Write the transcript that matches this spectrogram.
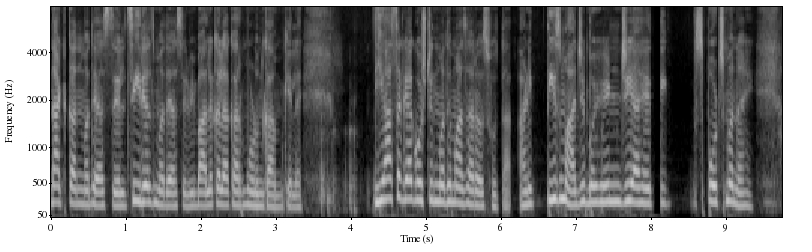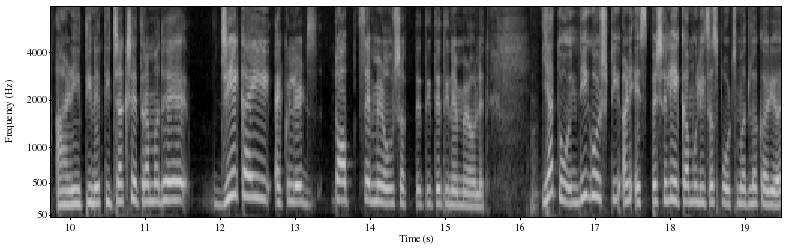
नाटकांमध्ये असेल सिरियल्समध्ये असेल मी बालकलाकार म्हणून काम केलं आहे ह्या सगळ्या गोष्टींमध्ये माझा रस होता. आणि तीच माझी बहीण जी आहे ती स्पोर्ट्समन आहे. आणि तिने तिच्या क्षेत्रामध्ये जे काही ॲक्युलेट्स टॉपचे मिळवू शकते तिथे तिने मिळवलेत. या दोन्ही गोष्टी आणि एस्पेशली एका मुलीचं स्पोर्ट्समधलं करिअर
